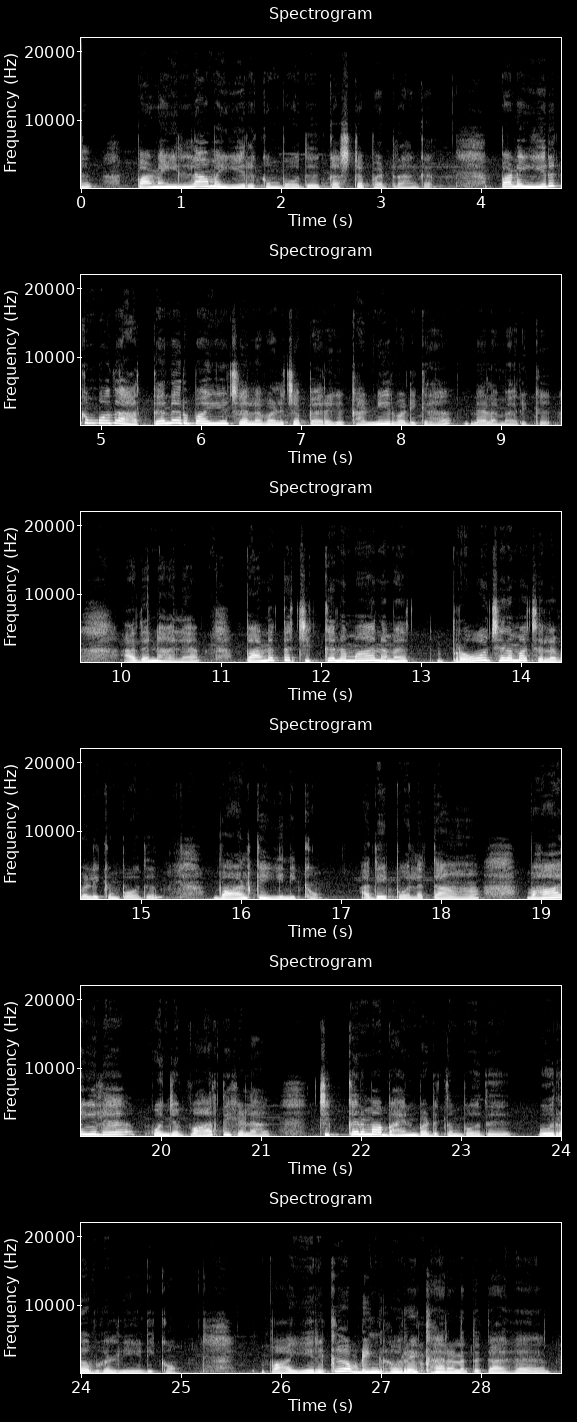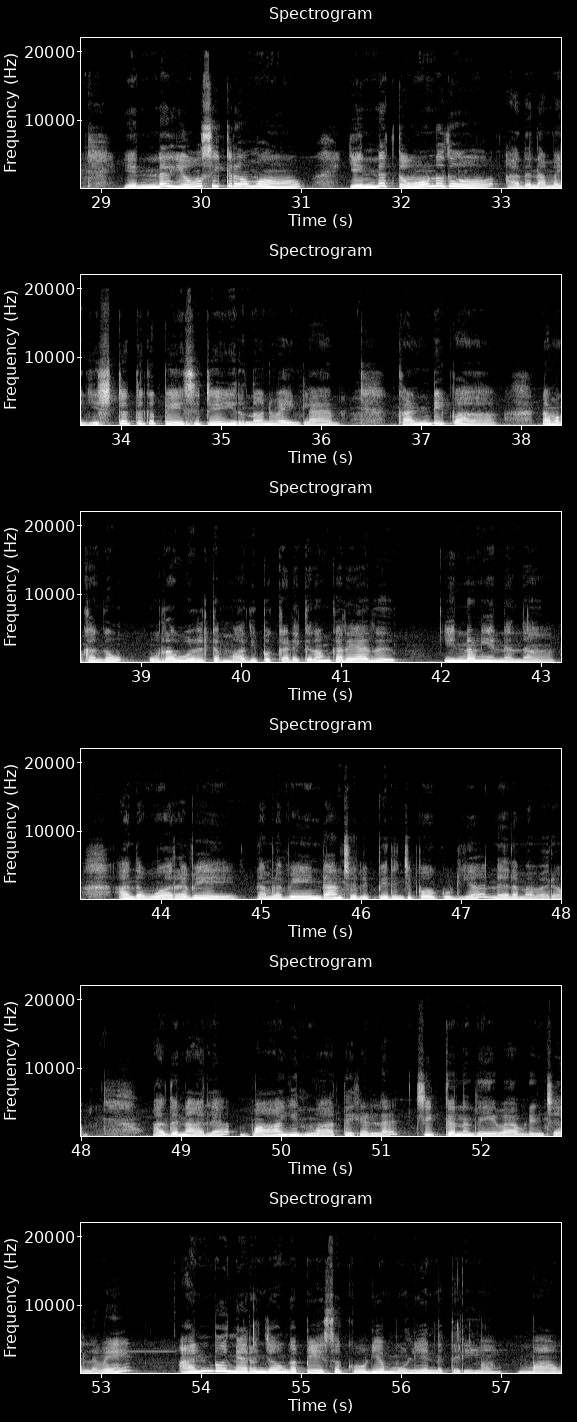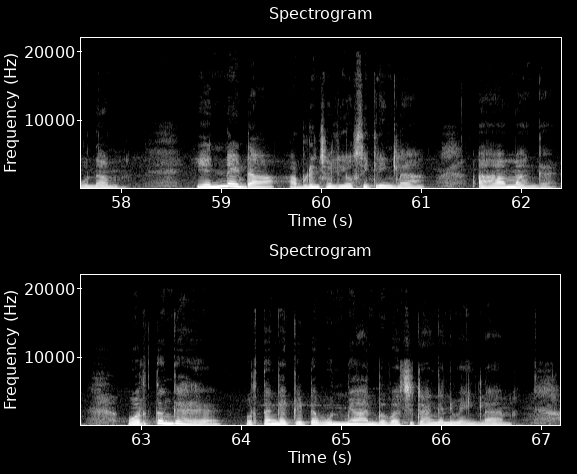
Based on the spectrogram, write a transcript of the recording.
பணம் இல்லாமல் இருக்கும்போது கஷ்டப்படுறாங்க. பணம் இருக்கும்போது அத்தனை ரூபாயும் செலவழித்த பிறகு கண்ணீர் வடிக்கிற நிலமை இருக்குது அதனால் பணத்தை சிக்கனமாக நம்ம பிரோஜனமாக செலவழிக்கும் போது வாழ்க்கை இனிக்கும். அதே போல தான் வாயில் கொஞ்சம் வார்த்தைகளை சிக்கனமாக பயன்படுத்தும் போது உறவுகள் நீடிக்கும். வாய் இருக்குது அப்படிங்கிற ஒரே காரணத்துக்காக என்ன யோசிக்கிறோமோ என்ன தோணுதோ அதை நம்ம இஷ்டத்துக்கு பேசிகிட்டே இருந்தோன்னு வைங்களேன். கண்டிப்பாக நமக்கு அங்கே உறவுகள்கிட்ட மதிப்பு கிடைக்கதும் கிடையாது. இன்னொன்று என்னன்னா அந்த உறவே நம்மளை வேண்டான்னு சொல்லி பிரிஞ்சு போகக்கூடிய நிலமை வரும். அதனால் வாயின் வார்த்தைகளில் சிக்கனு தேவை அப்படின்னு சொல்லுவேன். அன்பு நிறைஞ்சவங்க பேசக்கூடிய மொழி என்ன தெரியுமா? மௌனம். என்னடா அப்படின்னு சொல்லி யோசிக்கிறீங்களா? ஆமாங்க. ஒருத்தங்க ஒருத்தங்க கிட்ட உண்மையாக அன்பு வச்சுட்டாங்கன்னு வைங்களேன்.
